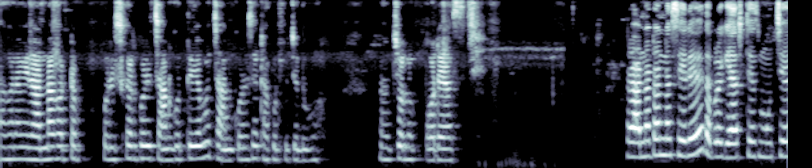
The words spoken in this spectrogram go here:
এখন আমি রান্নাঘরটা পরিষ্কার করে চান করতে যাব। চান করে সে ঠাকুর পুজো দেবো। চলো পরে আসছি। রান্না টান্না সেরে তারপরে গ্যাস ট্যাস মুছে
